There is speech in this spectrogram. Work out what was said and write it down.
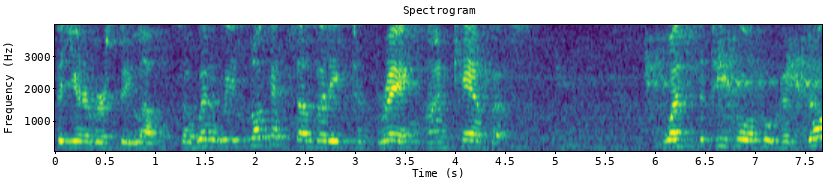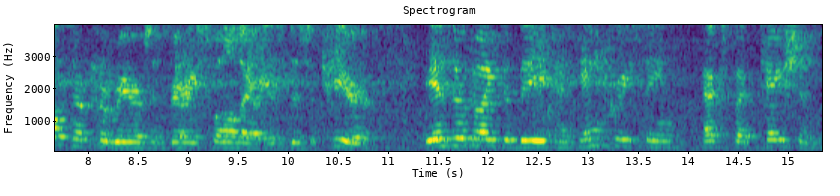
the university level? So when we look at somebody to bring on campus, once the people who have built their careers in very small areas disappear, is there going to be an increasing expectation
